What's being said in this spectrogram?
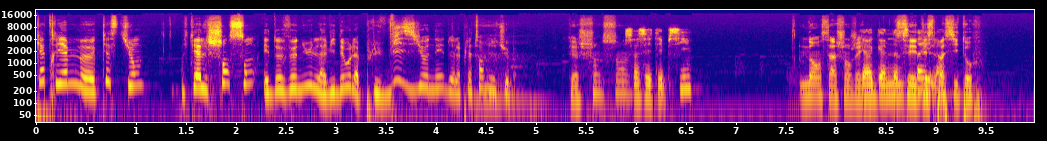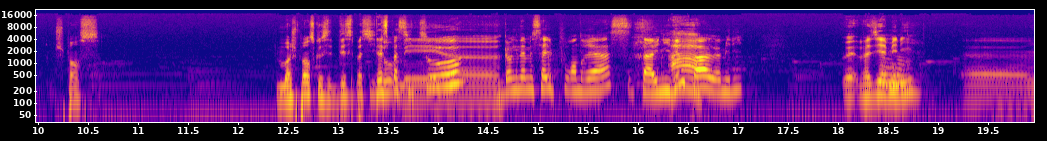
quatrième question. Quelle chanson est devenue la vidéo la plus visionnée de la plateforme YouTube? Quelle chanson? Ça, c'était Psy? Non, ça a changé. C'est. Despacito, je pense. Moi, je pense que c'est Despacito. Despacito, mais, euh, Gangnam Style pour Andreas. T'as une idée Ah. ou pas, Amélie? Ouais, Vas-y, Amélie. Euh,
